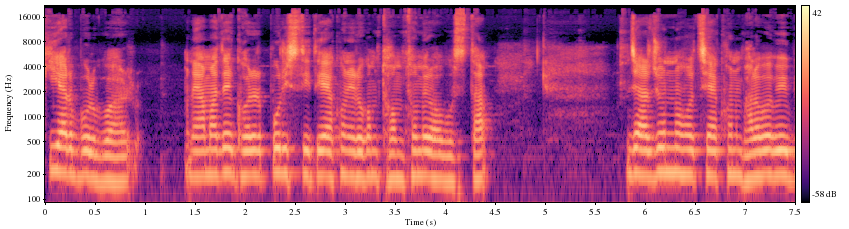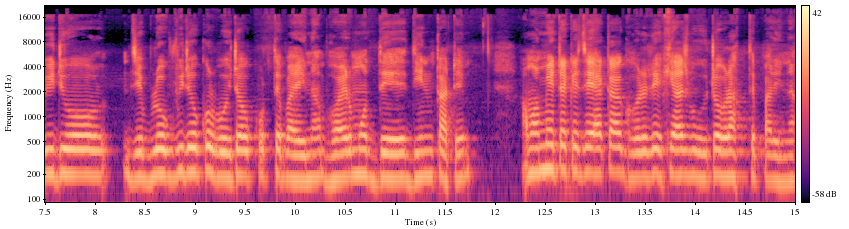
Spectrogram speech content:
কি আর বলব আর? মানে আমাদের ঘরের পরিস্থিতি এখন এরকম থমথমের অবস্থা। যার জন্য হচ্ছে এখন ভালোভাবে ভিডিও যে ব্লগ ভিডিও করব ওইটাও করতে পারি না। ভয়ের মধ্যে দিন কাটে। আমার মেয়েটাকে যে একা ঘরে রেখে আসব ওইটাও রাখতে পারি না।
